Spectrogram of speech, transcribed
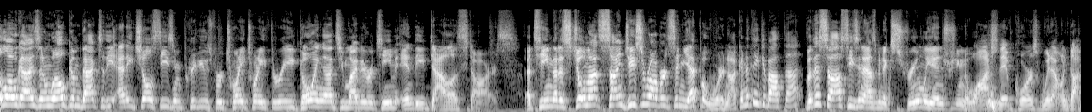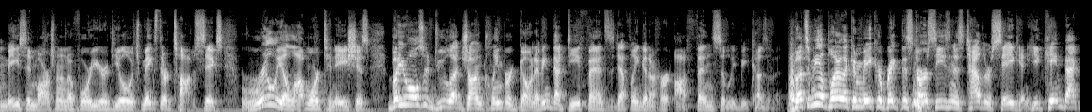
Hello guys and welcome back to the NHL season previews for 2023 going on to my favorite team in the Dallas Stars. A team that has still not signed Jason Robertson yet, but we're not going to think about that. But this offseason has been extremely interesting to watch. They, of course, went out and got Mason Marchment on a four-year deal, which makes their top six really a lot more tenacious. But you also do let John Klingberg go, and I think that defense is definitely going to hurt offensively because of it. But to me, a player that can make or break this star season is Tyler Seguin. He came back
